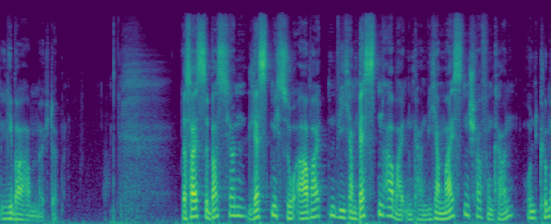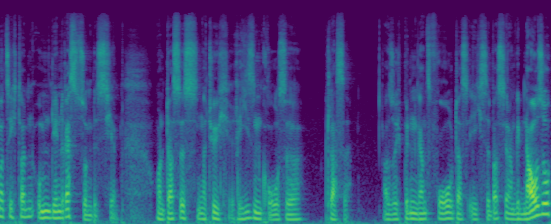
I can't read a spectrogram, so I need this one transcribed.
lieber haben möchte. Das heißt, Sebastian lässt mich so arbeiten, wie ich am besten arbeiten kann, wie ich am meisten schaffen kann und kümmert sich dann um den Rest so ein bisschen. Und das ist natürlich riesengroße Klasse. Also ich bin ganz froh, dass ich Sebastian. Genauso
